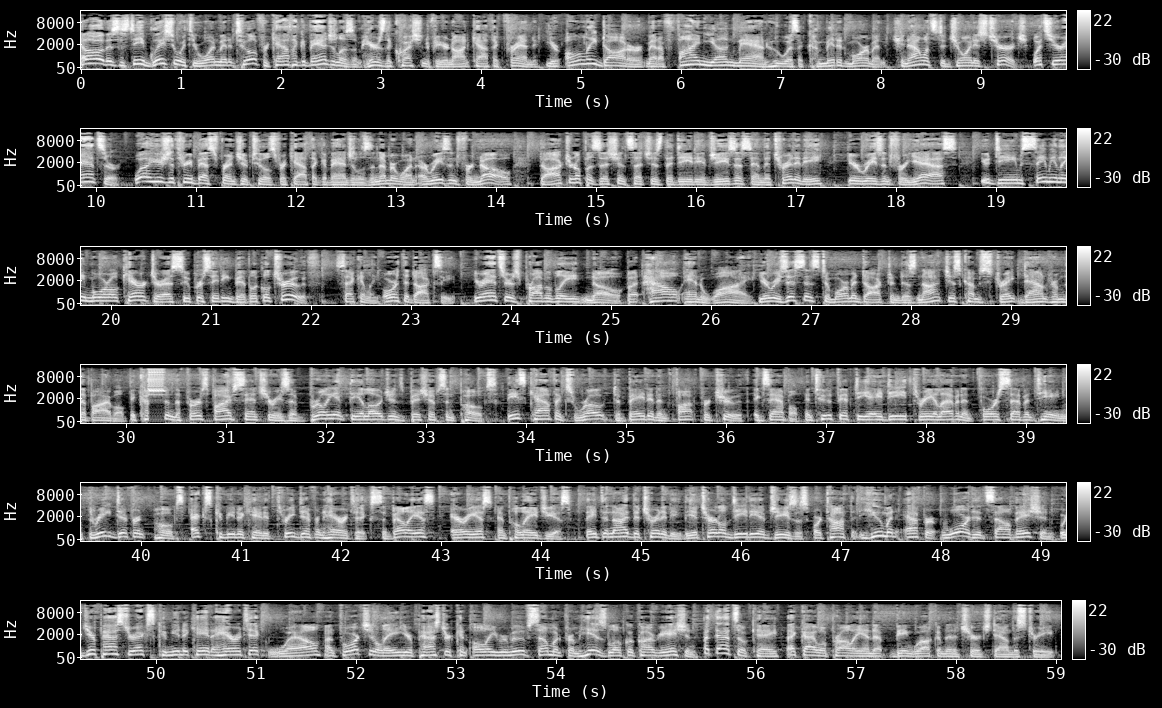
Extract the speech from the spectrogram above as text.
Hello, this is Steve Gleason with your one minute tool for Catholic evangelism. Here's the question for your non Catholic friend. Your only daughter met a fine young man who was a committed Mormon. She now wants to join his church. What's your answer? Well, here's your three best friendship tools for Catholic evangelism. Number one, a reason for no, doctrinal positions such as the deity of Jesus and the Trinity. Your reason for yes, you deem seemingly moral character as superseding biblical truth. Secondly, orthodoxy. Your answer is probably no, but how and why? Your resistance to Mormon doctrine does not just come straight down from the Bible. Bible. Comes from the first five centuries of brilliant theologians, bishops, and popes. These Catholics wrote, debated, and fought for truth. Example, in 250 AD, 311, and 417, three different popes excommunicated three different heretics, Sabellius, Arius, and Pelagius. They denied the Trinity, the eternal deity of Jesus, or taught that human effort warranted salvation. Would your pastor excommunicate a heretic? Well, unfortunately, your pastor can only remove someone from his local congregation. But that's okay. That guy will probably end up being welcomed in a church down the street.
